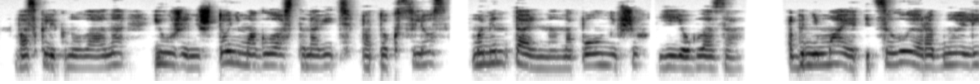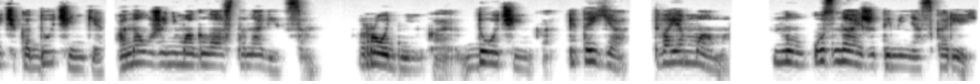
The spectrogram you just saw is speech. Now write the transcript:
— воскликнула она, и уже ничто не могло остановить поток слез, моментально наполнивших ее глаза. Обнимая и целуя родное личико доченьки, она уже не могла остановиться. «Родненькая, доченька, это я, твоя мама. Ну, узнай же ты меня скорей.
